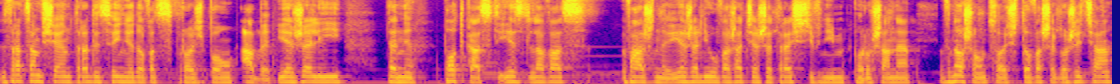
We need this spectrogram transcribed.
Zwracam się tradycyjnie do Was z prośbą, aby jeżeli ten podcast jest dla Was ważny, jeżeli uważacie, że treści w nim poruszane wnoszą coś do Waszego życia,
